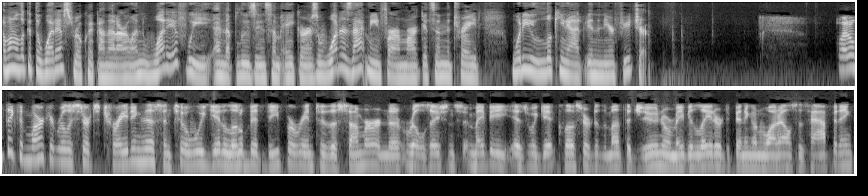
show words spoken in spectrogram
I want to look at the what ifs real quick on that, Arlan. What if we end up losing some acres? What does that mean for our markets and the trade? What are you looking at in the near future? Well, I don't think the market really starts trading this until we get a little bit deeper into the summer and the realizations maybe as we get closer to the month of June or maybe later, depending on what else is happening.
